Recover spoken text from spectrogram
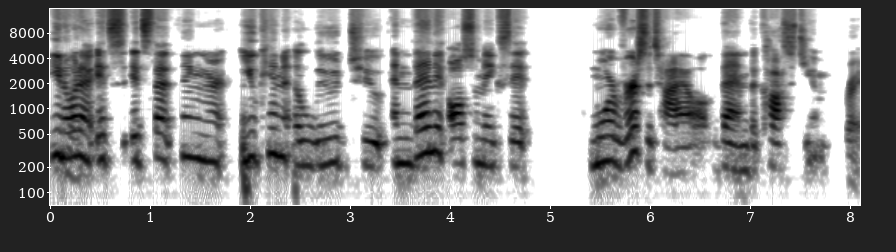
You know right. what I, it's it's that thing where you can allude to and then it also makes it more versatile than the costume. Right.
